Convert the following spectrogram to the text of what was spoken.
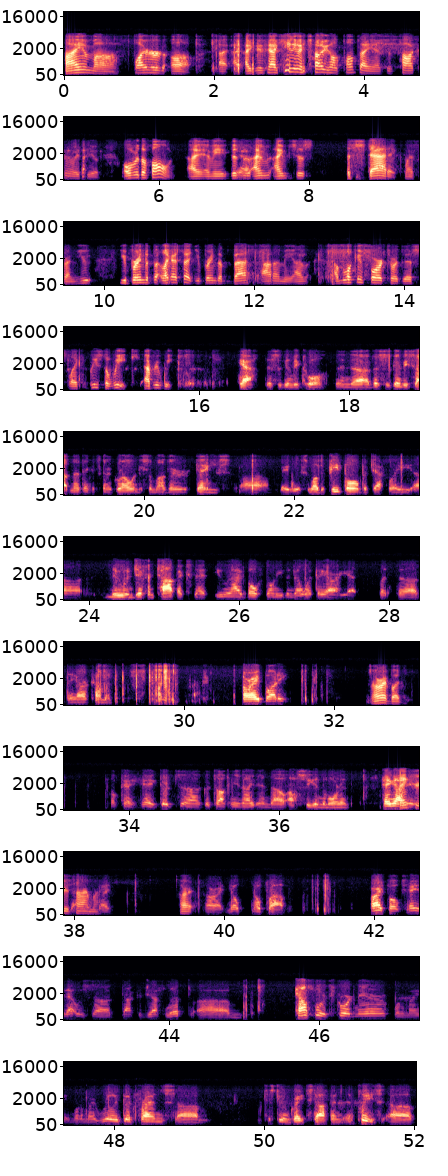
I am uh, fired up. I, I, I just I can't even tell you how pumped I am just talking with you over the phone. I, I mean, this yeah. is I'm I'm just ecstatic, my friend. You you bring the like I said, you bring the best out of me. I'm I'm looking forward toward this like at least a week, every week. Yeah, this is going to be cool, and uh, this is going to be something I think it's going to grow into some other things, uh, maybe with some other people, but definitely uh, new and different topics that you and I both don't even know what they are yet, but uh, they are coming. All right, buddy. All right, bud. Okay. Hey, good uh, good talking to you tonight, and uh, I'll see you in the morning. Hang on. Thanks for your time. Okay? All right. All right. No, no problem. All right, folks. Hey, that was uh, Dr. Jeff Lip, um, counselor extraordinaire, one of my one of my really good friends, um, just doing great stuff. And, and please uh,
